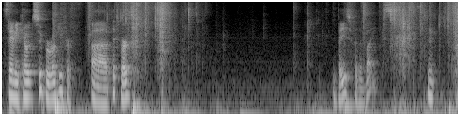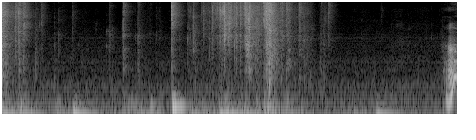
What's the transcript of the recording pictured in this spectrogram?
Sammie Coates super rookie for uh, Pittsburgh. Base for the Vikes. huh?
